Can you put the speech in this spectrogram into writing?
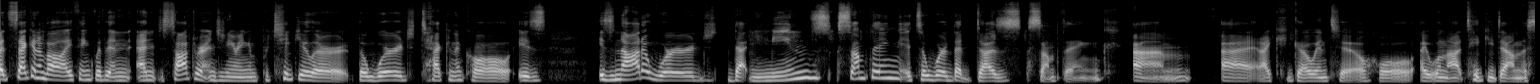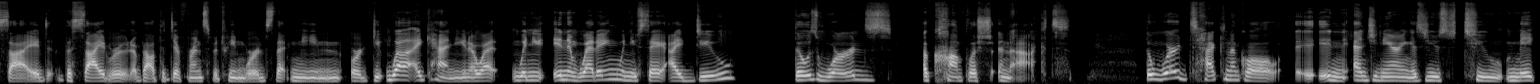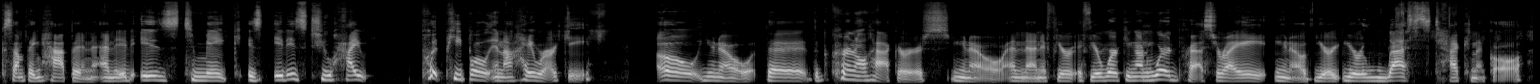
but second of all i think within and software engineering in particular the word technical is is not a word that means something it's a word that does something um, uh, I could go into a whole. I will not take you down the side the side route about the difference between words that mean or do. Well, I can. You know what? When you in a wedding, when you say "I do," those words accomplish an act. The word technical in engineering is used to make something happen, and it is to make is it is to high, put people in a hierarchy oh, you know, the the kernel hackers, you know, and then if you're if you're working on WordPress, right, you know, you're you're less technical.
